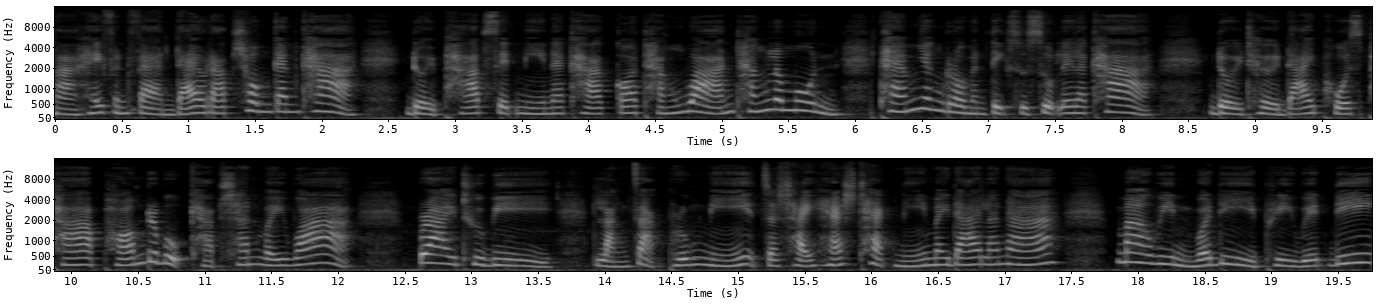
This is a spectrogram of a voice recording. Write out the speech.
มาให้แฟนๆ ได้รับชมกันค่ะ โดยภาพเซตนี้นะคะ ก็ทั้งหวานทั้งละมุน แถมยังโรแมนติกสุดๆ เลยล่ะค่ะ โดยเธอได้โพสต์ภาพพร้อมระบุแคปชั่นไว้ว่า bride to be หลังจากพรุ่งนี้จะใช้แฮชแท็กนี้ไม่ได้แล้วนะ มาวินวดีพรีเวดดิ้ง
